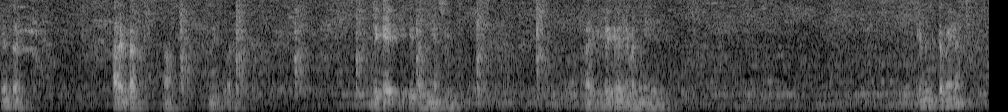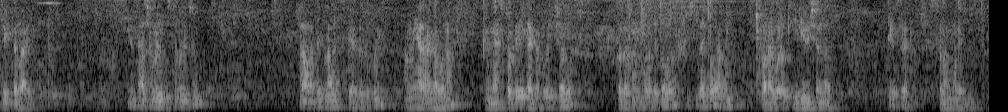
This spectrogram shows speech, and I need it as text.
ঠিক আছে আরেকবার লাস্ট লিখতে পারি। এটাকে এই পাশে নিয়ে আসি আর এটাকে এই পাশে নিয়ে যাই কিন্তু লিখতে পারি না লিখতে পারি। ঠিক আছে, আশা করি বুঝতে পেরেছ। তো আমাদের ক্লাস এতটুকুই? আমি আর আগাবো না। নেক্সট টপিকে দেখা হবে ইনশাল্লাহ ততক্ষণ ভালো থেকো, সুস্থ থেকো, এবং পড়াগুলো কি রিভিশন দাও। ঠিক আছে, আসসালামু আলাইকুম।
